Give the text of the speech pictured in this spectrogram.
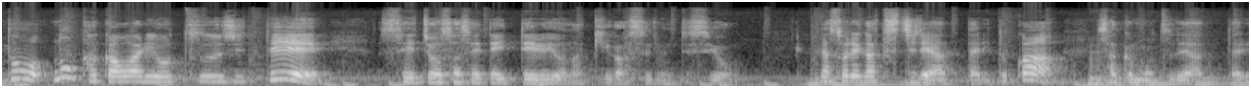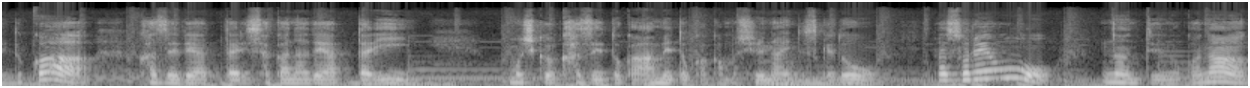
との関わりを通じて成長させていっているような気がするんですよ。だそれが土であったりとか作物であったりとか風であったり魚であったりもしくは風とか雨とかかもしれないんですけどそれをなんていうのかな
